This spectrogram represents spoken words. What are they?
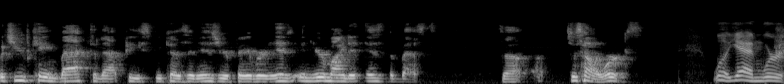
but you've came back to that piece because it is your favorite. It is in your mind, it is the best. So just how it works. Well, yeah, and we're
